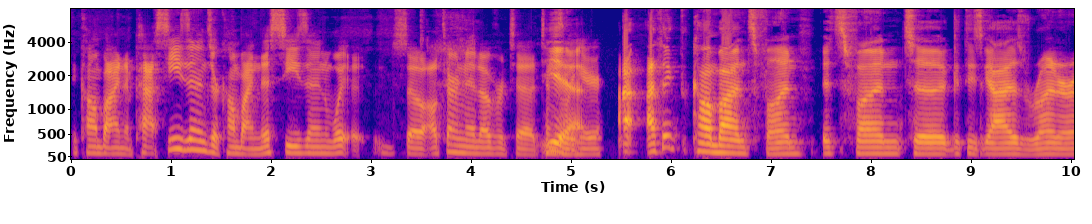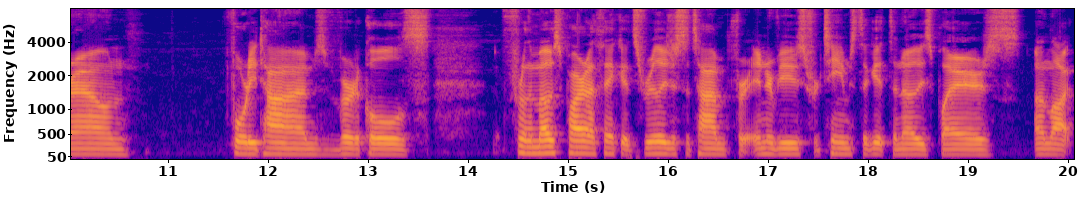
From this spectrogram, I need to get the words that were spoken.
the combine in past seasons or combine this season. What so I'll turn it over to Tinsley Yeah. here. I, I think the combine's fun. It's fun to get these guys running around 40 times, verticals. For the most part, I think it's really just a time for interviews for teams to get to know these players, unlock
